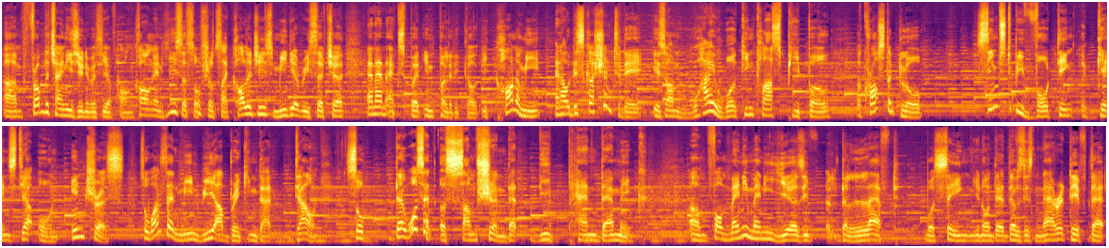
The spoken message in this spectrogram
um, from the Chinese University of Hong Kong, and he's a social psychologist, media researcher, and an expert in political economy. And our discussion today is on why working class people across the globe seems to be voting against their own interests. So, what does that mean? We are breaking that down. So, there was an assumption that the pandemic um, for many, many years, uh, the left was saying, you know, there, there was this narrative that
